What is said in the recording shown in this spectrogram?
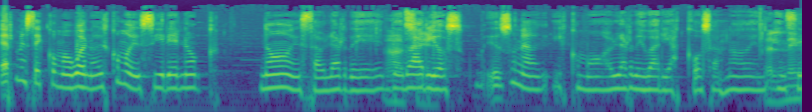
Hermes es como, bueno, es como decir Enoch, ¿no? Es hablar de, de Ah, sí. varios, es una, es como hablar de varias cosas, ¿no? De- El sí.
